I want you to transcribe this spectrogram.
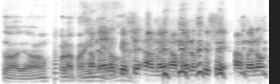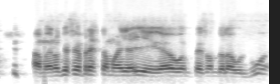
Todavía vamos por la A página. menos que se, a, me- a menos que se, a menos, a menos que ese préstamo haya llegado empezando la burbuja.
